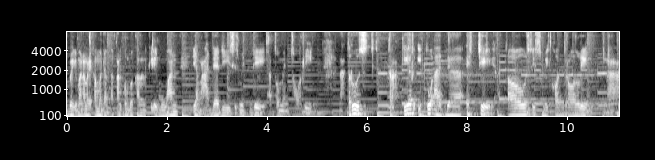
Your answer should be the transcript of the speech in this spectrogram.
bagaimana mereka mendapatkan pembekalan keilmuan yang ada di Seismic Day atau mentoring. Nah, terus terakhir itu ada SC atau Seismic Controlling. Nah,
